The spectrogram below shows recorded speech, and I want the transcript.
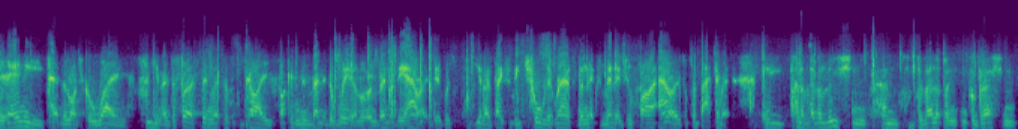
in any technological way. You know, the first thing that the guy who fucking invented the wheel or invented the arrow did was, you know, basically trawl it round to the next village and fire arrows off the back of it. The kind of evolution and development and progression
